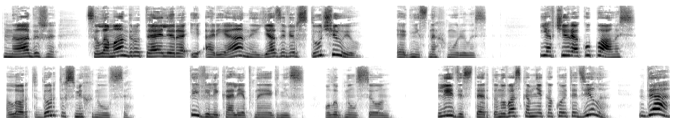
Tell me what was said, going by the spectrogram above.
«Надо же! Саламандру Тайлера и Арианы я заверстучую!» Эгнис нахмурилась. «Я вчера купалась!» Лорд Дорт усмехнулся. «Ты великолепная, Эгнис!» — улыбнулся он. «Леди Стертон, у вас ко мне какое-то дело?» «Да,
